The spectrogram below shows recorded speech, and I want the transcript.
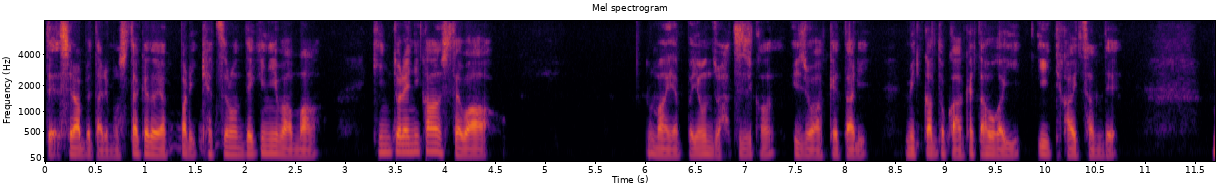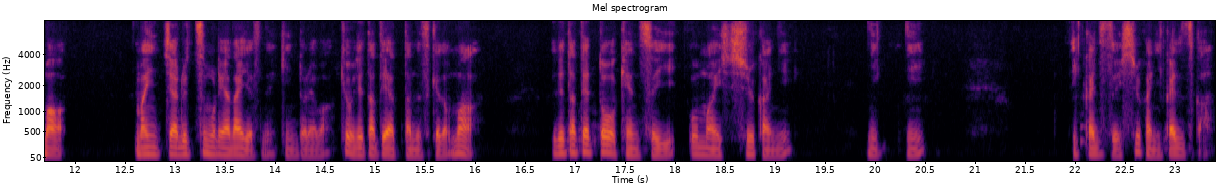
て調べたりもしたけど、やっぱり結論的にはまあ、筋トレに関しては、まあやっぱ48時間以上空けたり、3日とか空けた方がいいいいって書いてたんで、まあ、毎日やるつもりはないですね、筋トレは。今日腕立てやったんですけど、まあ、腕立てと懸垂をまあ1週間に、に、に、1回ずつ、1週間に1回ずつか、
